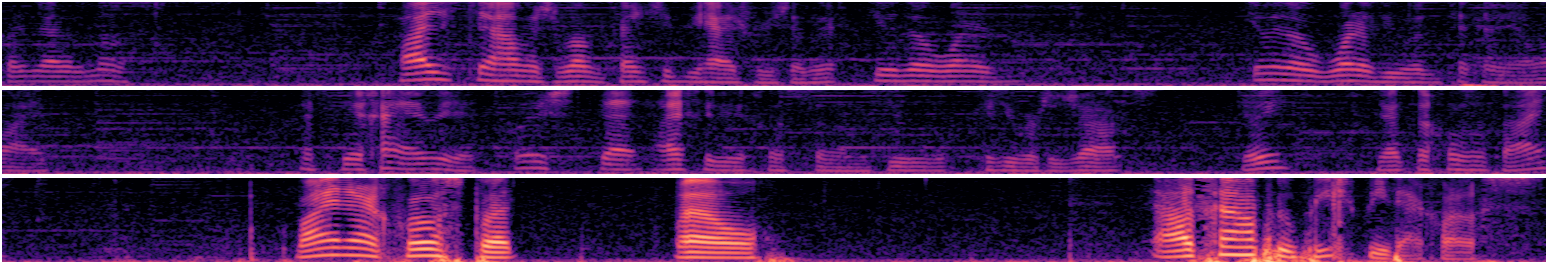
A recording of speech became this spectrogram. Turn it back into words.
when it matters the most. I understand how much love and friendship you had for each other, even though one of even though one of you wasn't technically alive. I see, I kind of envy it. I wish that I could be close to someone as you, as you were to Jocks. Really? You have that close with I? Mine are close, but, well, I was kind of hoping we could be that close.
